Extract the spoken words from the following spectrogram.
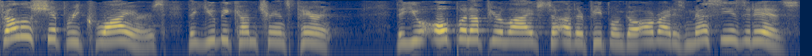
Fellowship requires that you become transparent, that you open up your lives to other people and go, all right, as messy as it is,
